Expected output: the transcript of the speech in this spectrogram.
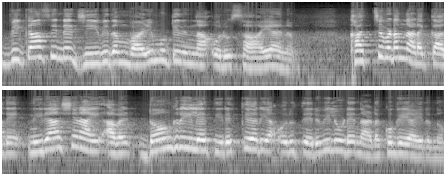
വികാസിന്റെ ജീവിതം വഴിമുട്ടി നിന്ന ഒരു സായാഹ്നം. കച്ചവടം നടക്കാതെ നിരാശനായി അവൻ ഡോങ്ക്രിയിലെ തിരക്കേറിയ ഒരു തെരുവിലൂടെ നടക്കുകയായിരുന്നു.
